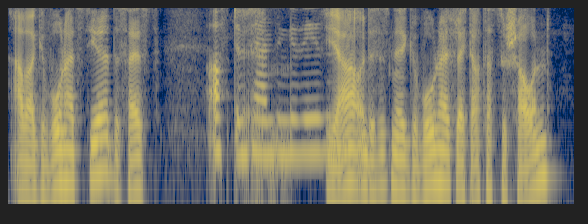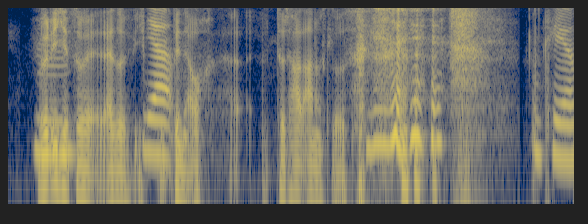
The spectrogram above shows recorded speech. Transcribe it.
Aber Gewohnheitstier, das heißt, oft im Fernsehen gewesen. Äh, ja, und es ist eine Gewohnheit, vielleicht auch das zu schauen. Würde ich jetzt so, also ich Mhm. Ja. bin auch äh, total ahnungslos. Okay.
